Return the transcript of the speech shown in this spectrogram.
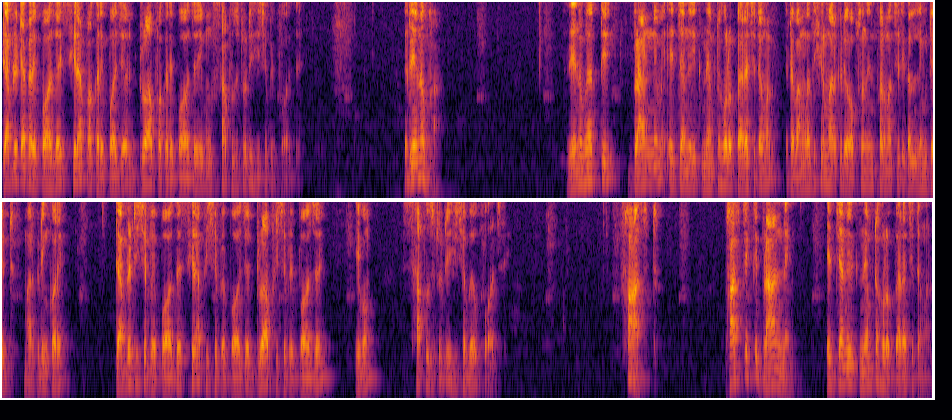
ট্যাবলেট আকারে পাওয়া যায়, সিরাপ আকারে পাওয়া যায়, ড্রপ আকারে পাওয়া যায় এবং সাপোজিটরি হিসেবে পাওয়া যায়। রেনোভা। রেনোভা একটি ব্র্যান্ড নেম, এর জেনেরিক নেমটা হলো প্যারাসিটামল। এটা বাংলাদেশের মার্কেটে অপশন ইন ফার্মাসিউটিক্যাল লিমিটেড মার্কেটিং করে। ট্যাবলেট হিসেবে পাওয়া যায়, সিরাপ হিসেবে পাওয়া যায়, ড্রপ হিসেবে পাওয়া যায় এবং সাপোজিটরি হিসেবেও পাওয়া যায়। ফার্স্ট ফার্স্ট একটি ব্র্যান্ড নেম, এর জেনেরিক নেমটা হলো প্যারাসিটামল।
